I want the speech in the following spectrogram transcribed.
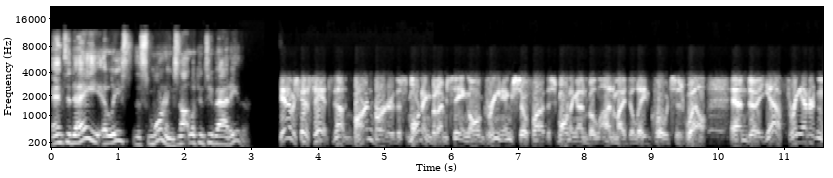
And today, at least this morning, is not looking too bad either. Yeah, I was going to say it's not barn burner this morning, but I'm seeing all green ink so far this morning on on my delayed quotes as well. And uh, yeah, 332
